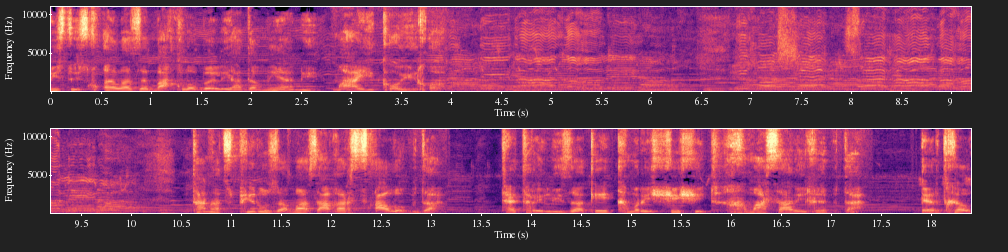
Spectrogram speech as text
მისთვის ყველაზე მახლობელი ადამიანი მაიკო იყო. თანაც ფირუზა მას აღარ წყალობდა თეთრი ლიზა კი ქმრის შიშით ხმას არიღებდა ერთხელ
